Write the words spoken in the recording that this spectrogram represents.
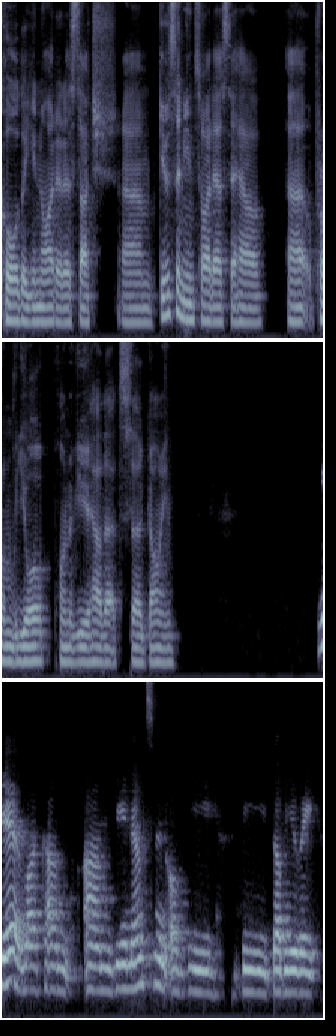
Calder United as such? Um, give us an insight as to how, uh, from your point of view, how that's uh, going yeah, like um, um, the announcement of the the W League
